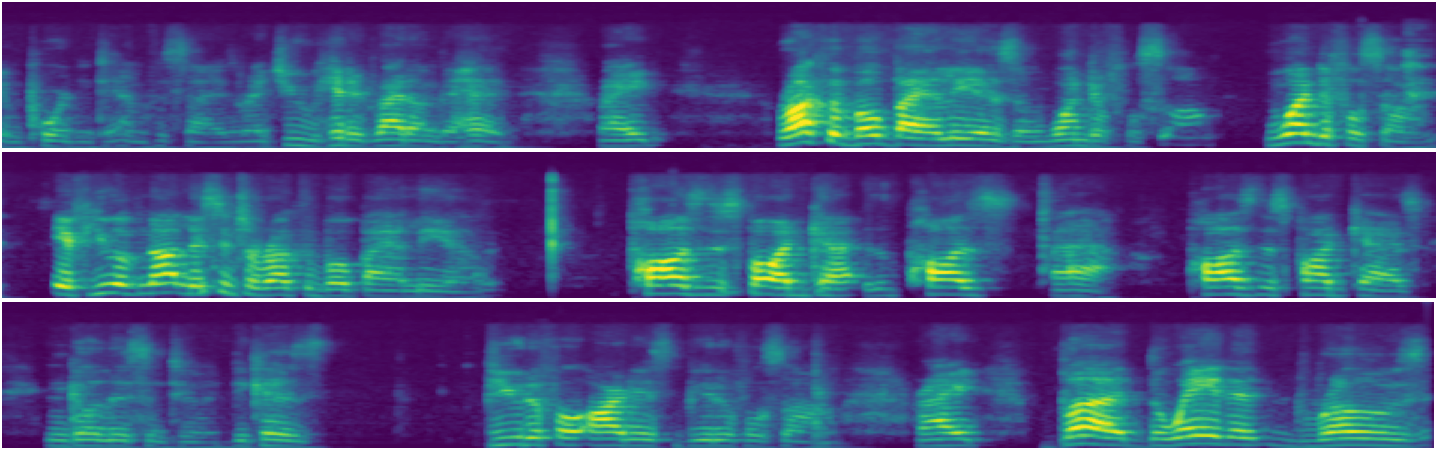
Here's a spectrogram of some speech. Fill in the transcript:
important to emphasize, right? You hit it right on the head, right? "Rock the Boat" by Aaliyah is a wonderful song, wonderful song. If you have not listened to "Rock the Boat" by Aaliyah, pause this podcast, pause, ah, pause this podcast, and go listen to it because beautiful artist, beautiful song, right? But the way that Rose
